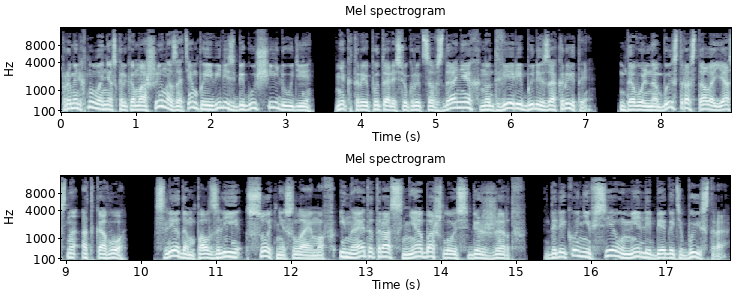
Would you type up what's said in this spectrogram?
Промелькнуло несколько машин, а затем появились бегущие люди. Некоторые пытались укрыться в зданиях, но двери были закрыты. Довольно быстро стало ясно от кого. Следом ползли сотни слаймов, и на этот раз не обошлось без жертв. Далеко не все умели бегать быстро.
